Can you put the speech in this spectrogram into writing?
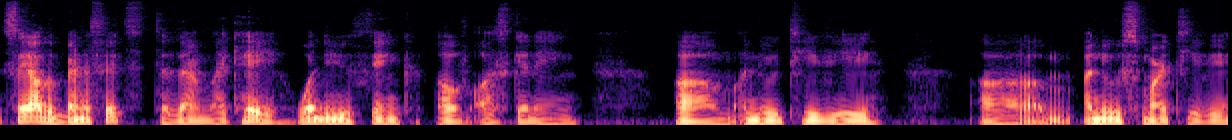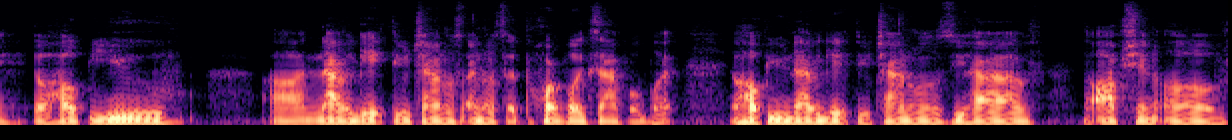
say all the benefits to them. Like, hey, what do you think of us getting um, a new TV, um, a new smart TV? It'll help you uh, navigate through channels. I know it's a horrible example, but it'll help you navigate through channels. You have the option of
